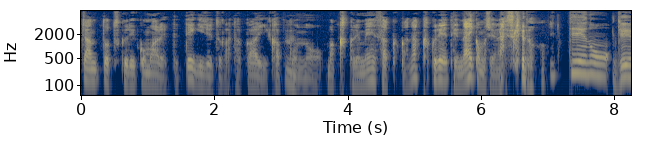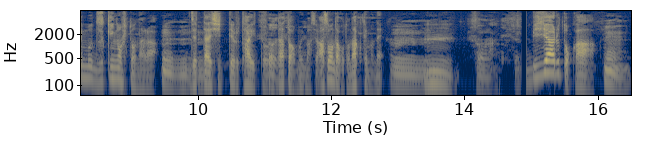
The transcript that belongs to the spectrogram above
ちゃんと作り込まれてて、技術が高いカプコンの、まあ、隠れ名作かな？隠れてないかもしれないですけど。一定のゲーム好きの人なら、うんうん、うん。絶対知ってるタイトルだとは思いますよ。遊んだことなくてもね。う。うんん。そうなんですよ。ビジュアルとかうん。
